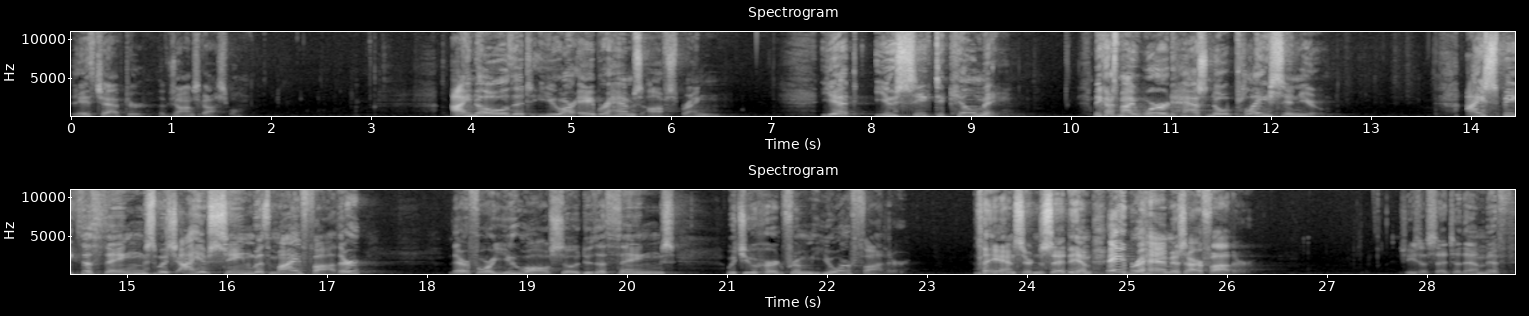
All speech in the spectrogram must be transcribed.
the eighth chapter of John's Gospel. I know that you are Abraham's offspring, yet you seek to kill me, because my word has no place in you. I speak the things which I have seen with my father Therefore, you also do the things which you heard from your father. They answered and said to him, Abraham is our father. Jesus said to them, If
